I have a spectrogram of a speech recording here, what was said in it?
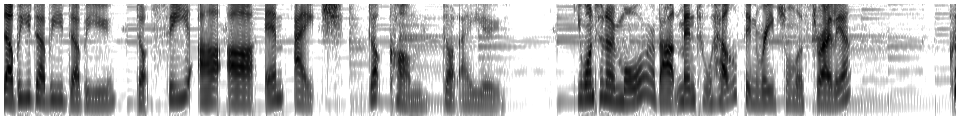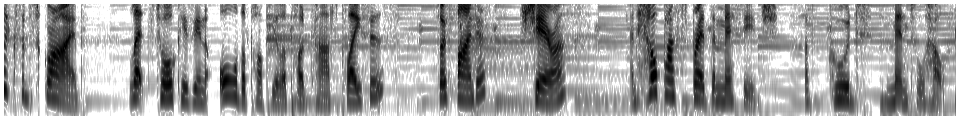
www.crrmh.com.au. You want to know more about mental health in regional Australia? Click subscribe. Let's Talk is in all the popular podcast places, so find us, share us, and help us spread the message of good mental health.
